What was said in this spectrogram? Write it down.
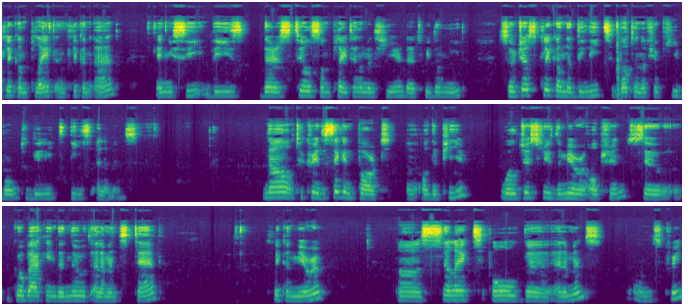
Click on plate and click on add. And you see these there's still some plate element here that we don't need. So just click on the delete button of your keyboard to delete these elements. Now to create the second part uh, of the pier we'll just use the mirror option. So go back in the node elements tab click on mirror uh, select all the elements on the screen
